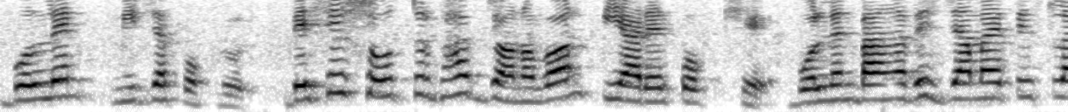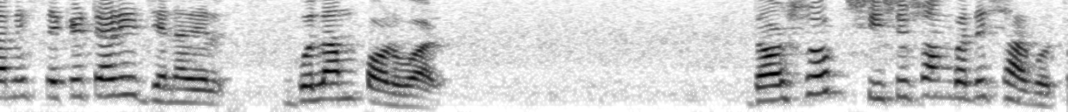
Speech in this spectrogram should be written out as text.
বললেন মির্জা ফখরুল। দেশের সত্তর ভাগ জনগণ পিআরের পক্ষে, বললেন বাংলাদেশ জামায়াতে ইসলামী সেক্রেটারি জেনারেল গোলাম পরওয়ার দর্শক, শীর্ষ সংবাদে স্বাগত।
